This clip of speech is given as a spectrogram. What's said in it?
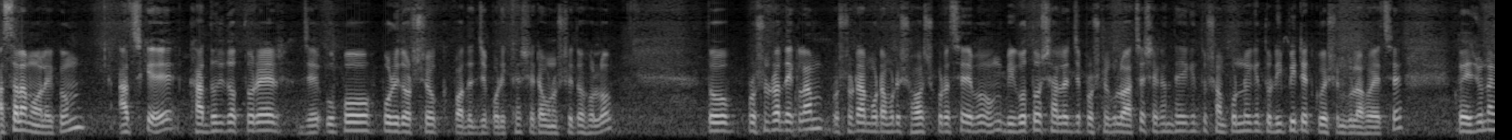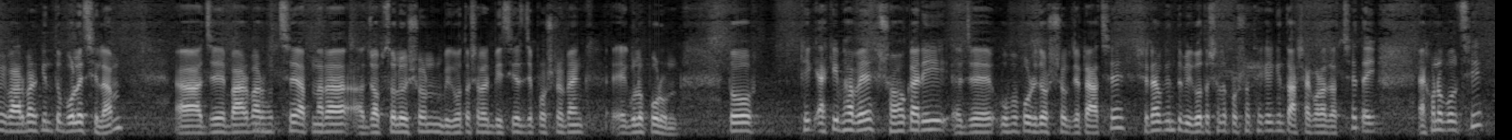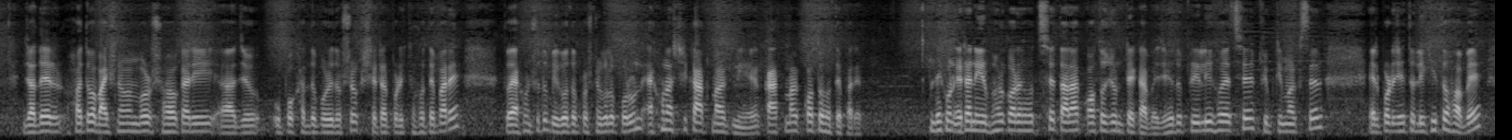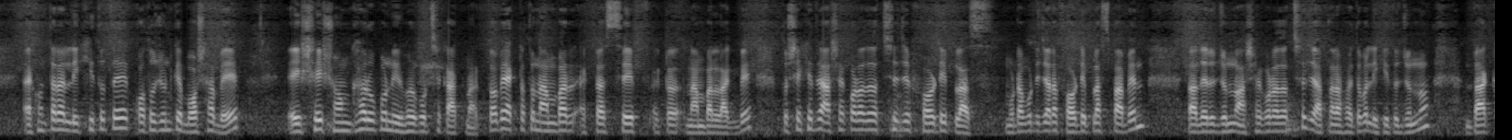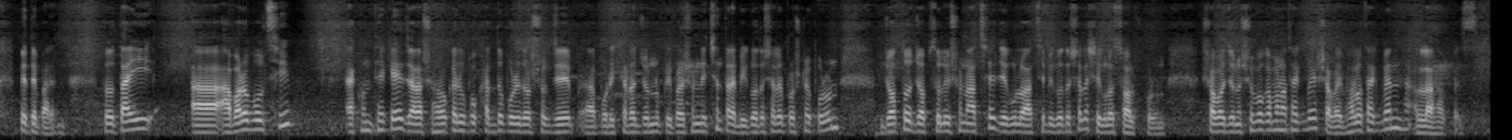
আসসালামু আলাইকুম। আজকে খাদ্য অধিদপ্তরের যে উপ পরিদর্শক পদের যে পরীক্ষা, সেটা অনুষ্ঠিত হলো। তো প্রশ্নটা দেখলাম, প্রশ্নটা মোটামুটি সহজ করেছে এবং বিগত সালের যে প্রশ্নগুলো আছে, সেখান থেকে কিন্তু সম্পূর্ণই কিন্তু রিপিটেড কোয়েশনগুলো হয়েছে। তো এই জন্য আমি বারবার কিন্তু বলেছিলাম যে বারবার হচ্ছে আপনারা জব সলিউশন বিগত সালের বিসিএস যে প্রশ্ন ব্যাংক এগুলো পড়ুন। তো ঠিক একইভাবে সহকারী যে উপপরিদর্শক যেটা আছে, সেটাও কিন্তু বিগত সালের প্রশ্ন থেকে কিন্তু আশা করা যাচ্ছে। তাই এখনও বলছি, যাদের হয়তো বাইশ নভেম্বর সহকারী যে উপখাদ্য পরিদর্শক, সেটার পরীক্ষা হতে পারে। তো এখন শুধু বিগত প্রশ্নগুলো পড়ুন। এখন আসছি কাটমার্ক নিয়ে। কাটমার্ক কত হতে পারে? দেখুন, এটা নির্ভর করে হচ্ছে তারা কতজন টেকাবে। যেহেতু প্রিলি হয়েছে ফিফটি মার্কসের, এরপরে যেহেতু লিখিত হবে, এখন তারা লিখিততে কতজনকে বসাবে এই সেই সংখ্যার উপর নির্ভর করছে কাটমার্ক। তবে একটা তো নাম্বার, একটা সেফ একটা নাম্বার লাগবে। তো সেক্ষেত্রে আশা করা যাচ্ছে যে ফর্টি প্লাস মোটামুটি যারা ফর্টি প্লাস পাবেন, তাদের জন্য আশা করা যাচ্ছে যে আপনারা হয়তো বা লিখিতর জন্য ডাক পেতে পারেন। তো তাই আবারও বলছি, এখন থেকে যারা সহকারী উপখাদ্য পরিদর্শক যে পরীক্ষাটার জন্য প্রিপারেশন নিচ্ছেন, তারা বিগত সালের প্রশ্ন পড়ুন। যত জব সলিউশন আছে, যেগুলো আছে বিগত সালে, সেগুলো সলভ করুন। সবার জন্য শুভকামনা থাকবে। সবাই ভালো থাকবেন। আল্লাহ হাফেজ।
